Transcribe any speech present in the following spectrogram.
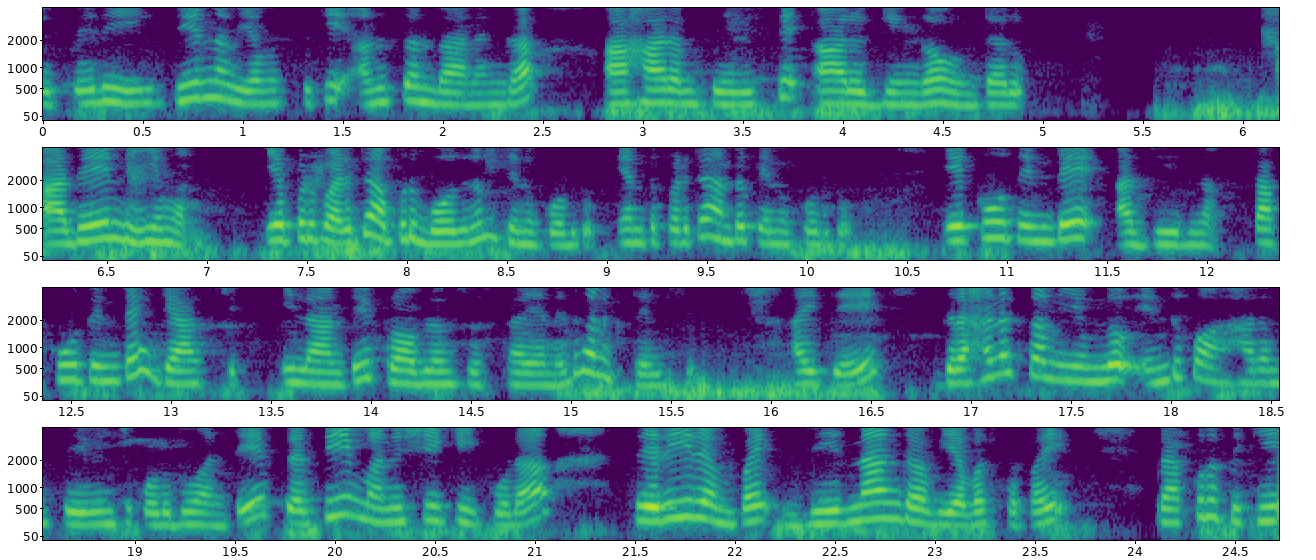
చెప్పేది జీర్ణ వ్యవస్థకి అనుసంధానంగా ఆహారం సేవిస్తే ఆరోగ్యంగా ఉంటారు. అదే నియమం. ఎప్పుడు పడితే అప్పుడు భోజనం తినకూడదు. ఎంత పడితే అంత తినకూడదు. ఎక్కువ తింటే అజీర్ణం తక్కువ తింటే గ్యాస్ట్రిక్ ఇలాంటి ప్రాబ్లమ్స్ వస్తాయి అనేది మనకు తెలుసు. అయితే గ్రహణ సమయంలో ఎందుకు ఆహారం సేవించకూడదు అంటే ప్రతి మనిషికి కూడా శరీరంపై జీర్ణాంగ వ్యవస్థపై ప్రకృతికి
